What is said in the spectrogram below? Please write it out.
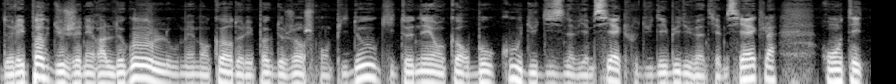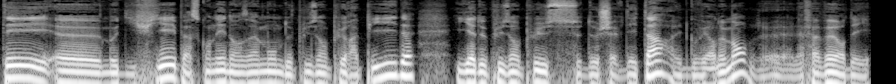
de l'époque du général de Gaulle, ou même encore de l'époque de Georges Pompidou, qui tenaient encore beaucoup du XIXe siècle ou du début du XXe siècle, ont été euh, modifiés parce qu'on est dans un monde de plus en plus rapide. Il y a de plus en plus de chefs d'État et de gouvernement, à la faveur des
